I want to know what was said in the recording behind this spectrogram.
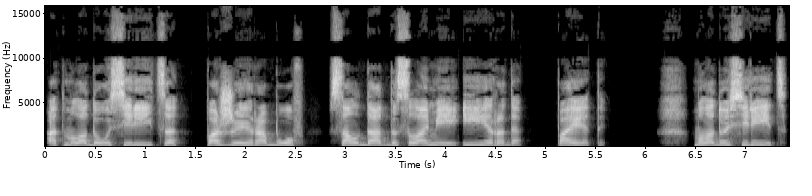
от молодого сирийца, пажей, рабов, солдат до Соломеи и Ирода, поэты. Молодой сириец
